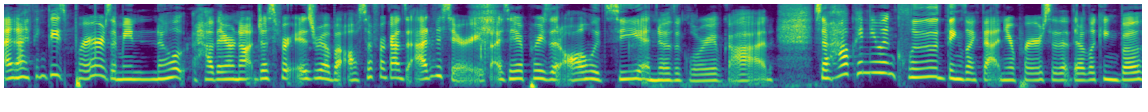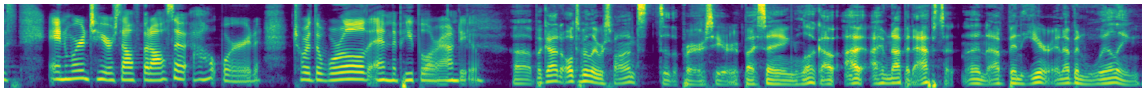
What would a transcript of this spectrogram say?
And I think these prayers, I mean, note how they are not just for Israel, but also for God's adversaries. Isaiah prays that all would see and know the glory of God. So, how can you include things like that in your prayers so that they're looking both inward to yourself, but also outward toward the world and the people around you? Uh, but God ultimately responds to the prayers here by saying, "Look, I, I, have not been absent, and I've been here, and I've been willing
